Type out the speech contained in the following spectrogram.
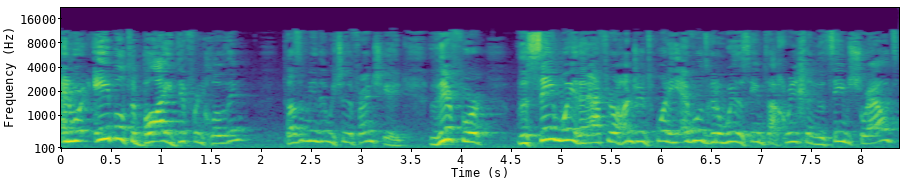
and we're able to buy different clothing doesn't mean that we should differentiate. Therefore, the same way that after 120, everyone's going to wear the same tachrich and the same shrouds,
